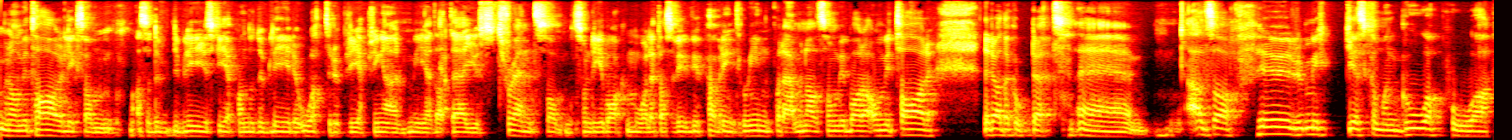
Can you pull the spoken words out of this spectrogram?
Men om vi tar liksom, alltså det, det, blir ju svepande och det blir återupprepningar med att det är just Trent som, som ligger bakom målet. Alltså vi, vi behöver inte gå in på det, men alltså om vi bara om vi tar det röda kortet. Eh, alltså hur mycket ska man gå på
